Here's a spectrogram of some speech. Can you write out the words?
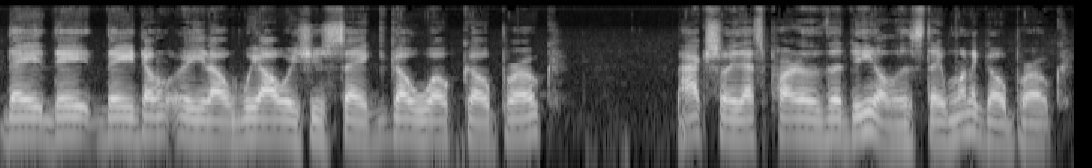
They they they don't you know we always used to say go woke go broke actually that's part of the deal is they want to go broke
